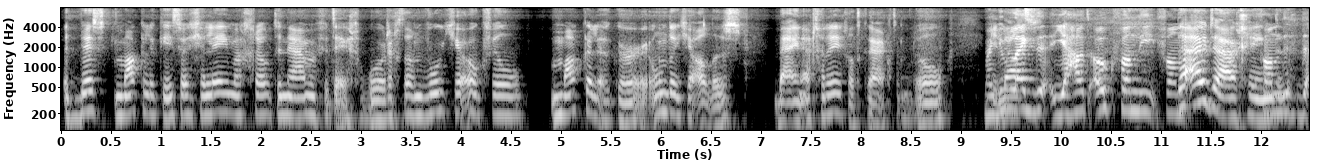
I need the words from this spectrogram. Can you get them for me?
het best makkelijk is als je alleen maar grote namen vertegenwoordigt. Dan word je ook veel makkelijker, omdat je alles bijna geregeld krijgt. Ik bedoel, Maar je you laat- like de, je houdt ook van, die, van, de uitdaging. van de-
